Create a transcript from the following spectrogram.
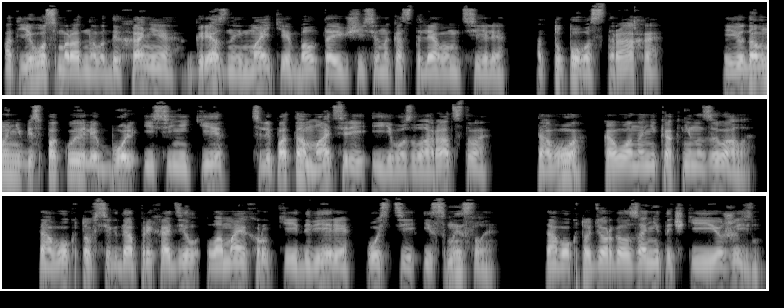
От его смрадного дыхания, грязной майки, болтающейся на костлявом теле, от тупого страха. Ее давно не беспокоили боль и синяки, слепота матери и его злорадство, того, кого она никак не называла, того, кто всегда приходил, ломая хрупкие двери, кости и смыслы, того, кто дергал за ниточки ее жизнь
